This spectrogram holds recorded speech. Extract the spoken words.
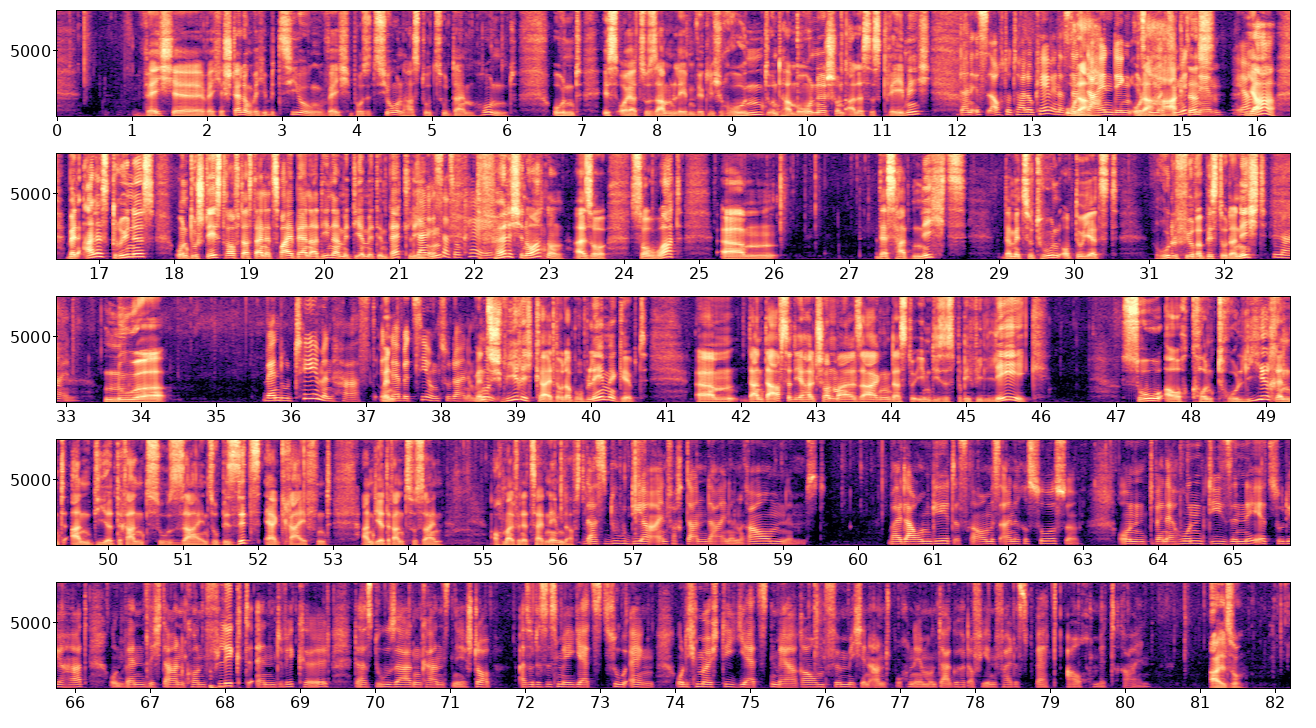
welche, welche Stellung, welche Beziehung, welche Position hast du zu deinem Hund? Und ist euer Zusammenleben wirklich rund und harmonisch und alles ist cremig? Dann ist es auch total okay, wenn das Oder, dann dein Ding ist, oder du hakt es? mitnehmen. Ja. wenn alles grün ist und du stehst drauf, dass deine zwei Bernardiner mit dir mit im Bett liegen, Dann ist das okay. Völlig in Ordnung. Also, so what? Ähm, das hat nichts damit zu tun, ob du jetzt Rudelführer bist oder nicht. Nein. Nur Wenn du Themen hast in Wenn- der Beziehung zu deinem wenn es Hund, Schwierigkeiten oder Probleme gibt, ähm, dann darfst du dir halt schon mal sagen, dass du ihm dieses Privileg, so auch kontrollierend an dir dran zu sein, so besitzergreifend an dir dran zu sein, auch mal für eine Zeit nehmen darfst. dass du dir einfach dann deinen Raum nimmst. Weil darum geht es. Raum ist eine Ressource. Und wenn der Hund diese Nähe zu dir hat und wenn sich da ein Konflikt entwickelt, dass du sagen kannst, nee, stopp. Also das ist mir jetzt zu eng und ich möchte jetzt mehr Raum für mich in Anspruch nehmen und da gehört auf jeden Fall das Bett auch mit rein. Also,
